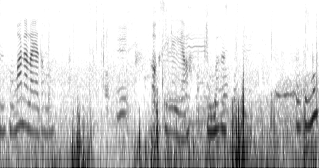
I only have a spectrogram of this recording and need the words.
านหมู่บ้านอะไรอะตรงนู้นที่เกาะสีเหลวหมู่บ้านไปตรงนู้น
